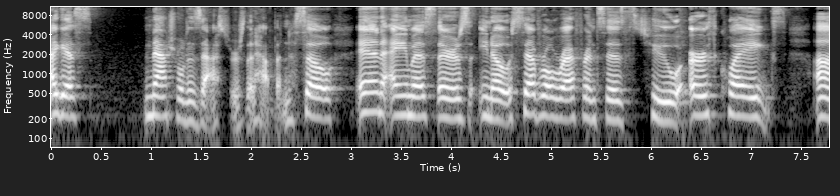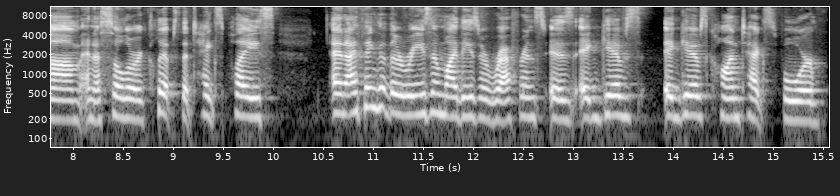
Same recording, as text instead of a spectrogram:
I guess, natural disasters that happen. So in Amos, there's you know several references to earthquakes um, and a solar eclipse that takes place. And I think that the reason why these are referenced is it gives it gives context for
